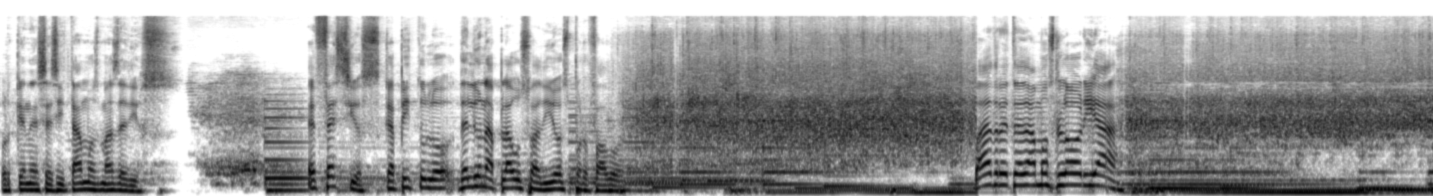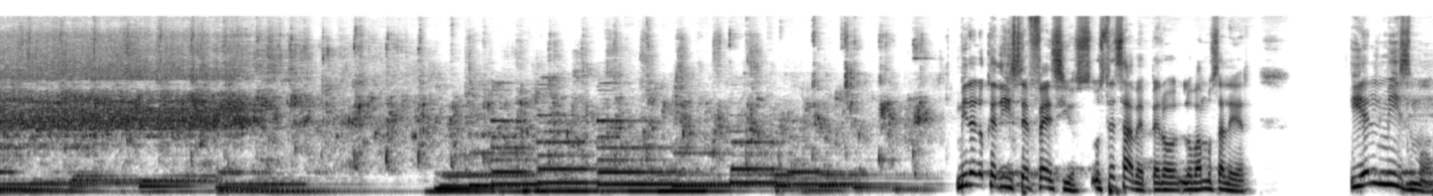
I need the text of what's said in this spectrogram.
porque necesitamos más de Dios. Efesios capítulo, dele un aplauso a Dios, por favor. Padre, te damos gloria. Mire lo que dice Efesios. Usted sabe, pero lo vamos a leer. Y él mismo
